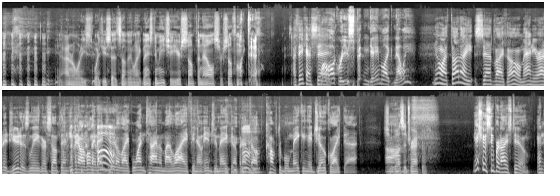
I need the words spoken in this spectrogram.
Yeah, I don't know what he what you said. Something like "Nice to meet you." You're something else, or something like that. I think I said. Mark, were you spitting game like Nelly? No, I thought I said like, "Oh man, you're out of Judah's league" or something. Even though I've only met Oh. Judah like one time in my life, you know, in Jamaica, but I Mm-hmm. felt comfortable making a joke like that. She was attractive. Yeah, she was super nice too, and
